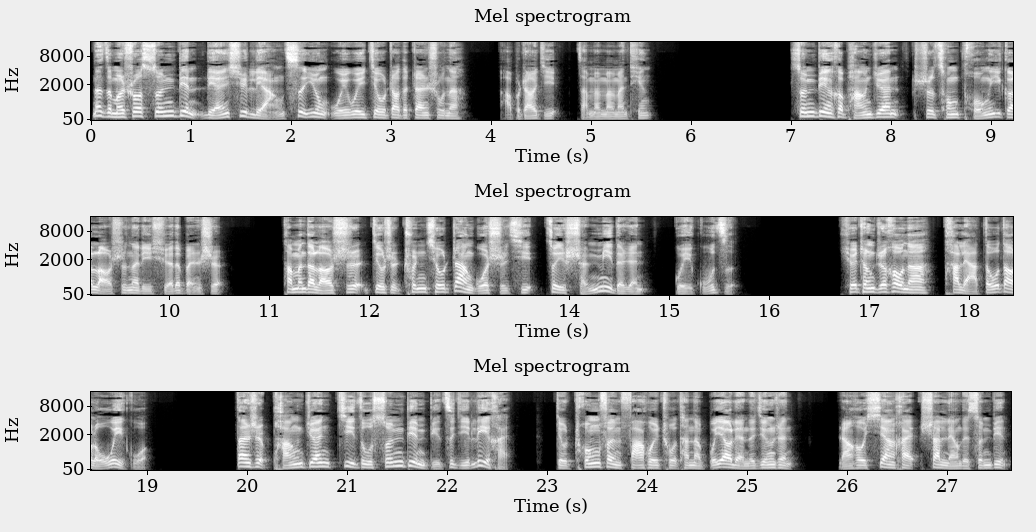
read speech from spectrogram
那怎么说孙膑连续两次用围魏救赵的战术呢？啊，不着急，咱们慢慢听。孙膑和庞涓是从同一个老师那里学的本事，他们的老师就是春秋战国时期最神秘的人鬼谷子。学成之后呢，他俩都到了魏国，但是庞涓嫉妒孙膑比自己厉害，就充分发挥出他那不要脸的精神。然后陷害善良的孙膑，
